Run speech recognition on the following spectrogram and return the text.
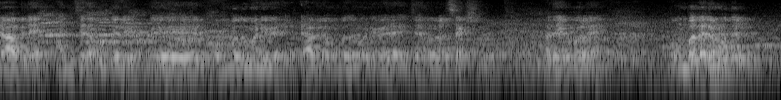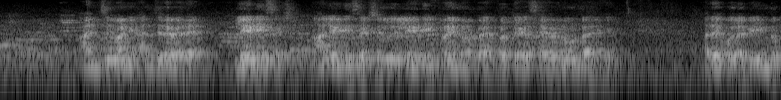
രാവിലെ അഞ്ചര മുതൽ ഒമ്പത് മണി വരെ രാവിലെ ഒമ്പത് മണി വരെ ജനറൽ സെക്ഷൻ അതേപോലെ ഒമ്പതര മുതൽ അഞ്ച് മണി അഞ്ചര വരെ ലേഡീസ് സെക്ഷൻ ആ ലേഡീസ് സെക്ഷനിൽ ലേഡി ട്രെയിനറുടെ പ്രത്യേക സേവനം ഉണ്ടായിരിക്കും. അതേപോലെ വീണ്ടും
